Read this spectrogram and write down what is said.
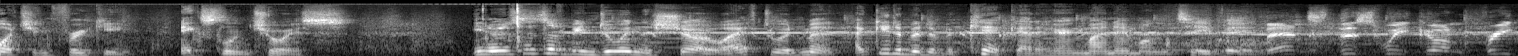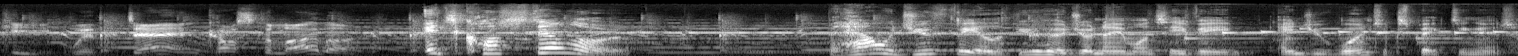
watching Freaky. Excellent choice. You know, since I've been doing the show, I have to admit, I get a bit of a kick out of hearing my name on the TV. That's This Week on Freaky with Dan Costello. It's Costello! But how would you feel if you heard your name on TV and you weren't expecting it?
